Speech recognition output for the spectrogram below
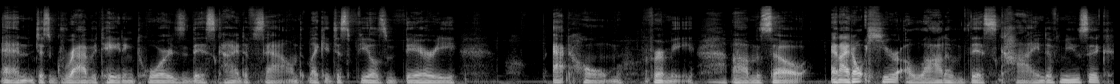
and just gravitating towards this kind of sound. Like it just feels very home for me. Um, so and I don't hear a lot of this kind of music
